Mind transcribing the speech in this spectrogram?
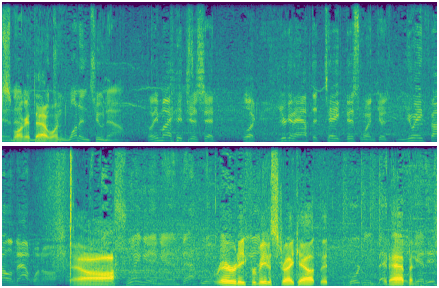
swung at that one. One and two now. Well, he might have just said, look, you're going to have to take this one because you ain't fouling that one off. Ah, Swinging, and that will rarity for me to strike out, but Gordon It happened. Get his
